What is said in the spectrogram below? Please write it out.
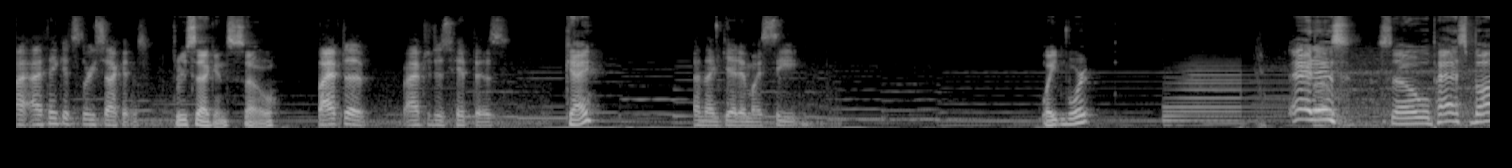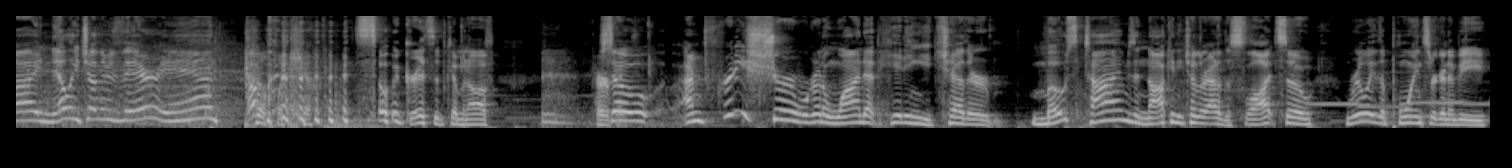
I, I think it's three seconds. Three seconds. So I have to. I have to just hit this okay, and then get in my seat. waiting for it. There it is. So we'll pass by, nail each other there, and Oh my god. it's so aggressive coming off. Perfect. So I'm pretty sure we're gonna wind up hitting each other most times and knocking each other out of the slot. So really, the points are gonna be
